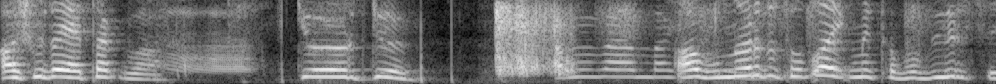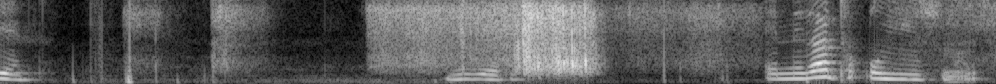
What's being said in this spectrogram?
Aa şurada yatak var. Gördüm. Ama ben başka Aa bunları da topla ekmek yapabilirsin. biliyorum. E neden toplamıyorsunuz?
